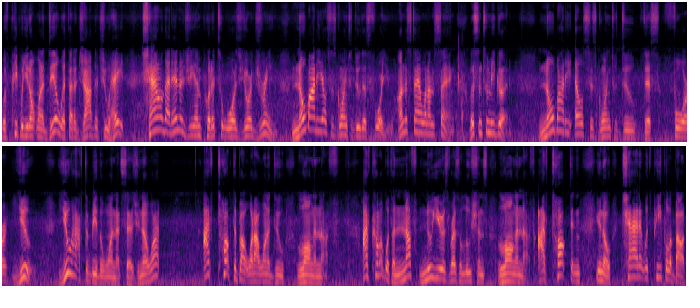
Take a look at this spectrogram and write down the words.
with people you don't want to deal with at a job that you hate, channel that energy and put it towards your dream. Nobody else is going to do this for you. Understand what I'm saying? Listen to me good. Nobody else is going to do this for you. You have to be the one that says, you know what? I've talked about what I want to do long enough. I've come up with enough New Year's resolutions long enough. I've talked and, you know, chatted with people about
